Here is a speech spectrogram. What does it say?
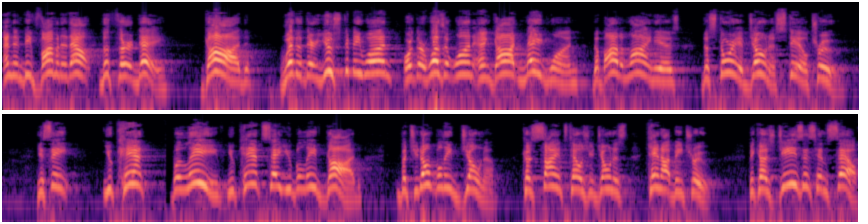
and then be vomited out the third day. God whether there used to be one or there wasn't one and God made one, the bottom line is the story of Jonah is still true. You see, you can't believe, you can't say you believe God, but you don't believe Jonah because science tells you Jonah cannot be true. Because Jesus himself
